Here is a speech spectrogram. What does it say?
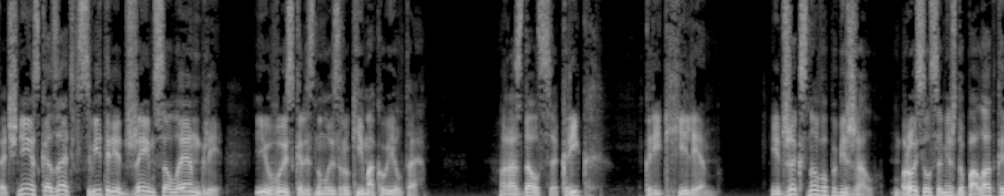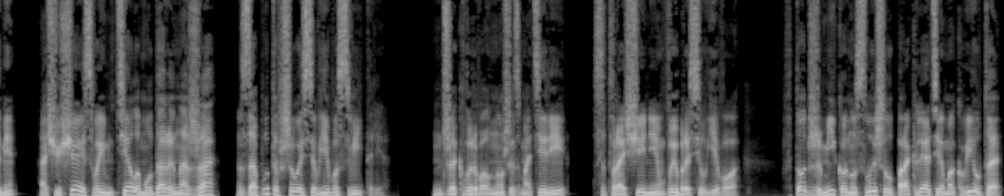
Точнее сказать, в свитере Джеймса Лэнгли и выскользнул из руки Маквилта. Раздался крик, крик Хелен. И Джек снова побежал, бросился между палатками, ощущая своим телом удары ножа, запутавшегося в его свитере. Джек вырвал нож из материи, с отвращением выбросил его. В тот же миг он услышал проклятие Маквилта,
